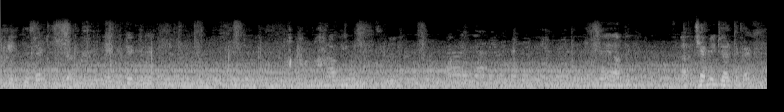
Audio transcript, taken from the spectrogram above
Okay. This side. Take it. Take it. Take it. Check it. Check it.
